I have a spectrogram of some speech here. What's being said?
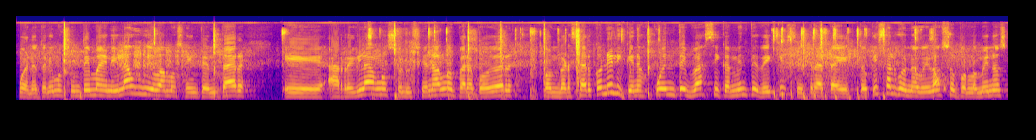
Bueno, tenemos un tema en el audio, vamos a intentar eh, arreglarlo, solucionarlo para poder conversar con él y que nos cuente básicamente de qué se trata esto, que es algo novedoso por lo menos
